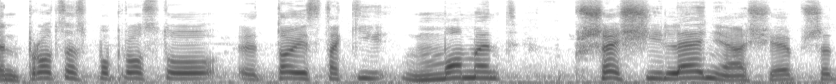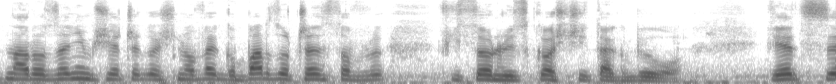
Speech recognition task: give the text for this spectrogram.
ten proces po prostu y, to jest taki moment przesilenia się przed narodzeniem się czegoś nowego. Bardzo często w, w historii ludzkości tak było. Więc y,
